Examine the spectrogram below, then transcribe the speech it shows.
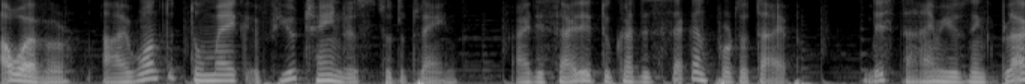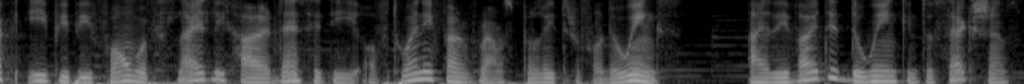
However, I wanted to make a few changes to the plane. I decided to cut the second prototype, this time using black EPP foam with slightly higher density of 25 grams per liter for the wings. I divided the wing into sections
